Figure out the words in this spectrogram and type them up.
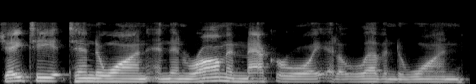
JT at 10 to 1, and then Rahm and McIlroy at 11 to 1.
